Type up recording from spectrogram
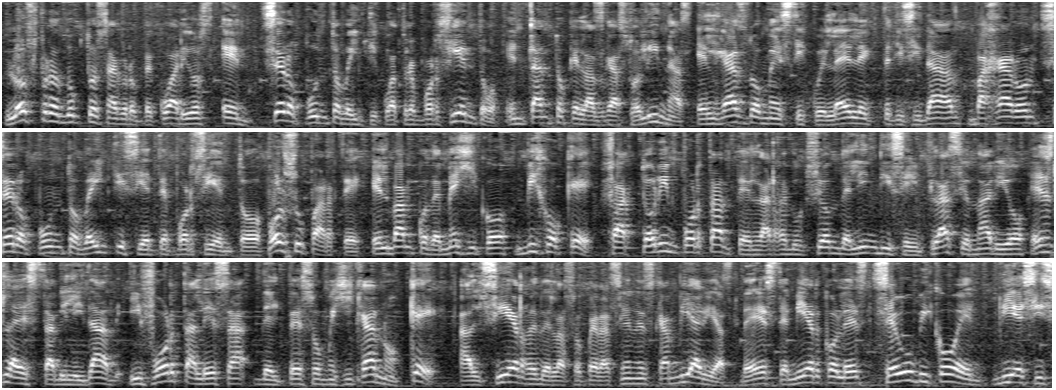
los productos agropecuarios en 0.24%, en tanto que las gasolinas, el gas doméstico, y la electricidad bajaron 0.27%. Por su parte, el Banco de México dijo que factor importante en la reducción del índice inflacionario es la estabilidad y fortaleza del peso mexicano, que al cierre de las operaciones cambiarias de este miércoles se ubicó en 17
